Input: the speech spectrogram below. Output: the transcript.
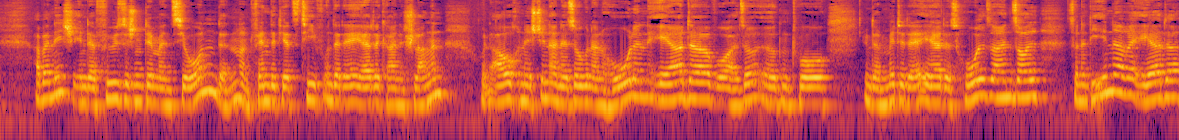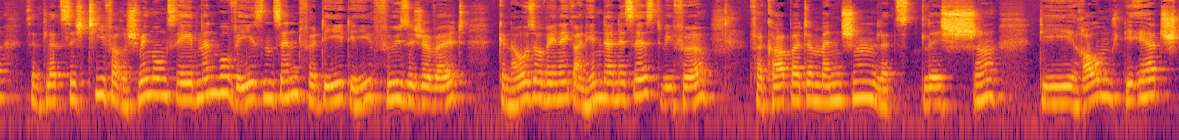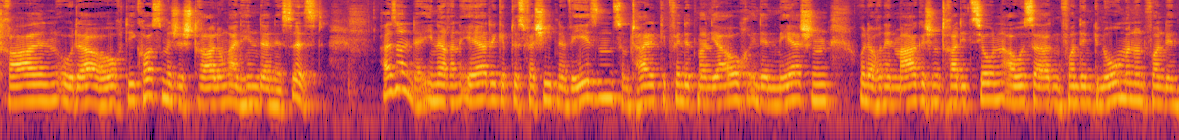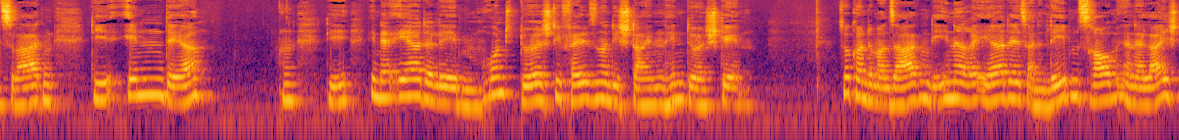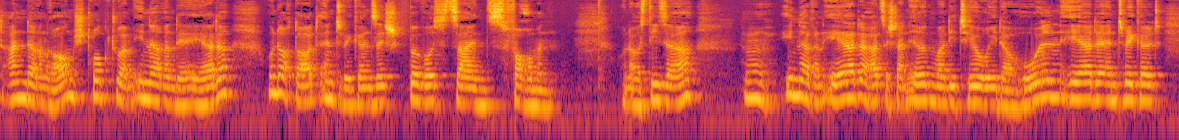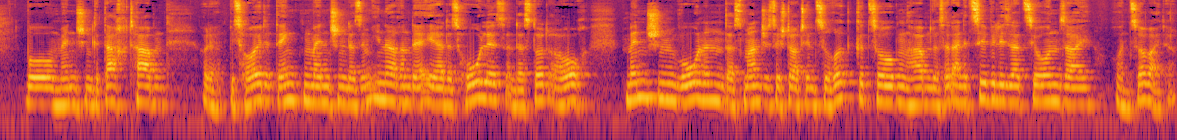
Aber nicht in der physischen Dimension, denn man findet jetzt tief unter der Erde keine Schlangen und auch nicht in einer sogenannten hohlen Erde, wo also irgendwo in der Mitte der Erde es hohl sein soll, sondern die innere Erde sind letztlich tiefere Schwingungsebenen, wo Wesen sind, für die die physische Welt genauso wenig ein Hindernis ist wie für verkörperte Menschen letztlich äh, die Raum, die Erdstrahlen oder auch die kosmische Strahlung ein Hindernis ist. Also in der inneren Erde gibt es verschiedene Wesen, zum Teil findet man ja auch in den Märchen und auch in den magischen Traditionen Aussagen von den Gnomen und von den Zwergen, die in der die in der Erde leben und durch die Felsen und die Steine hindurchgehen. So könnte man sagen, die innere Erde ist ein Lebensraum in einer leicht anderen Raumstruktur am Inneren der Erde und auch dort entwickeln sich Bewusstseinsformen. Und aus dieser äh, inneren Erde hat sich dann irgendwann die Theorie der hohlen Erde entwickelt, wo Menschen gedacht haben, oder bis heute denken Menschen, dass im Inneren der Erde es hohl ist und dass dort auch Menschen wohnen, dass manche sich dorthin zurückgezogen haben, dass es eine Zivilisation sei und so weiter.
